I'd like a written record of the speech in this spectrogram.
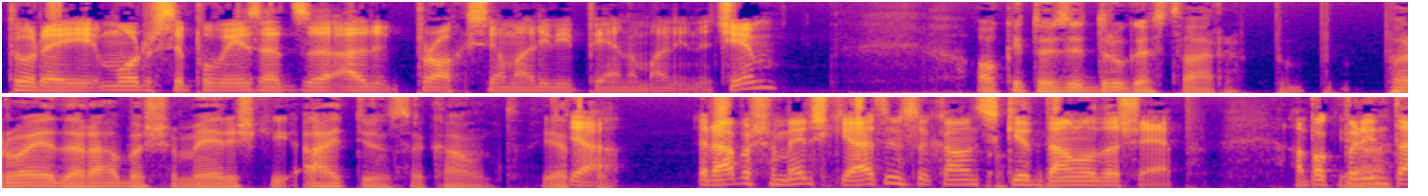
Torej, moraš se povezati z ali proxyjem ali VPN-om ali nečem. Ok, to je zdaj druga stvar. Prva je, da rabiš ameriški iTunes account. Je Ja, rabaš ameriški iTunes account, okay. kjer downloadaš app. Ampak Ja. preden ta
